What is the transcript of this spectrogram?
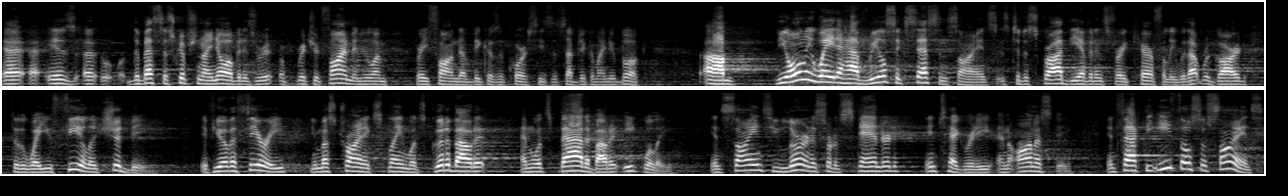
uh, is uh, the best description I know of it is Richard Feynman, who I'm very fond of because, of course, he's the subject of my new book. Um, the only way to have real success in science is to describe the evidence very carefully without regard to the way you feel it should be. If you have a theory, you must try and explain what's good about it and what's bad about it equally. In science, you learn a sort of standard integrity and honesty. In fact, the ethos of science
